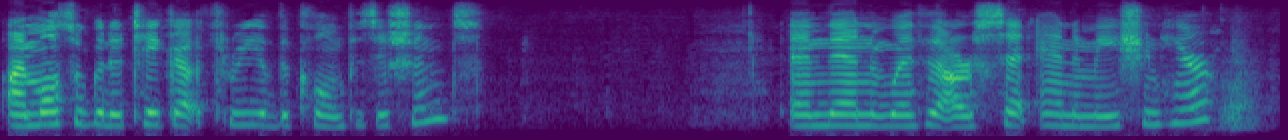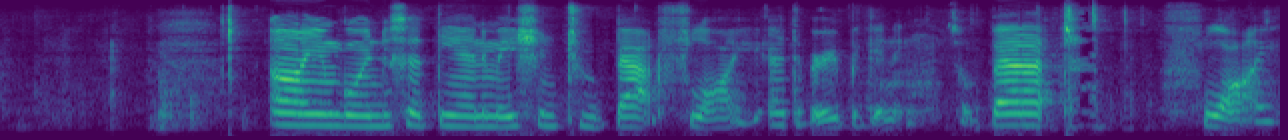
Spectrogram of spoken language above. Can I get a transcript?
I'm also going to take out three of the clone positions. And then with our set animation here, I am going to set the animation to bat fly at the very beginning. So bat fly.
